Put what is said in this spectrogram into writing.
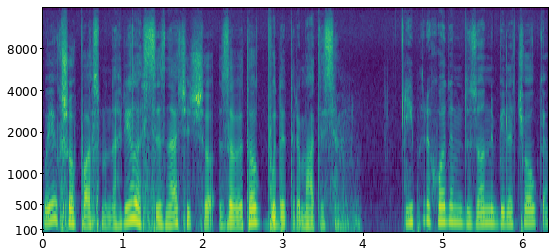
бо якщо пасма нагрілась, це значить, що завиток буде триматися. І переходимо до зони біля чолки.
